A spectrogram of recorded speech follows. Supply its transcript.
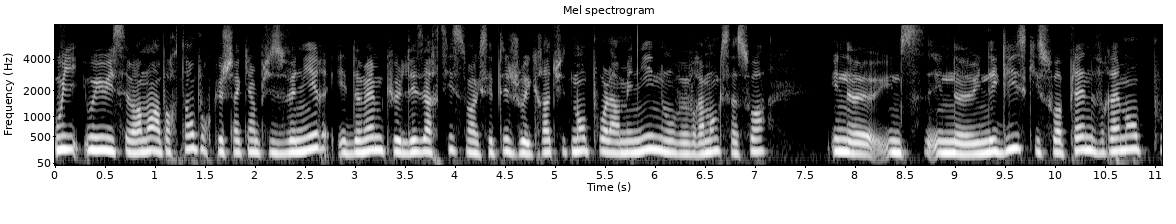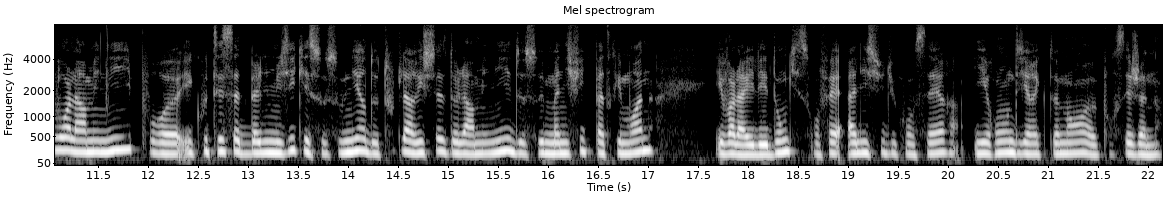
Oui, oui, oui, c'est vraiment important pour que chacun puisse venir. Et de même que les artistes ont accepté de jouer gratuitement pour l'Arménie, nous on veut vraiment que ça soit une, une, église qui soit pleine vraiment pour l'Arménie, pour euh, écouter cette belle musique et se souvenir de toute la richesse de l'Arménie, de ce magnifique patrimoine. Et voilà, et les dons qui seront faits à l'issue du concert iront directement euh, pour ces jeunes.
